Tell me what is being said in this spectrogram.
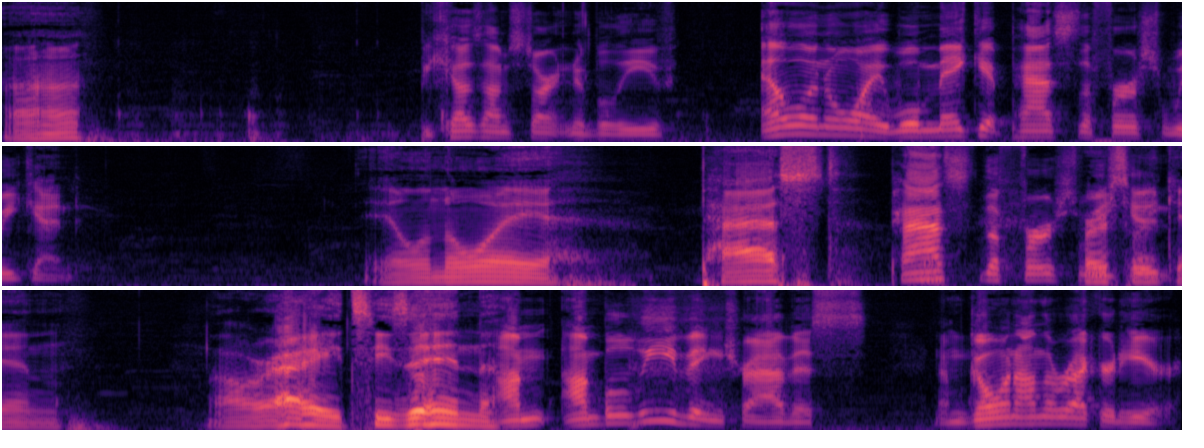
Uh huh. because I'm starting to believe Illinois will make it past the first weekend. Illinois past Past the first, first weekend. weekend. All right, he's in. I'm I'm believing Travis. I'm going on the record here.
